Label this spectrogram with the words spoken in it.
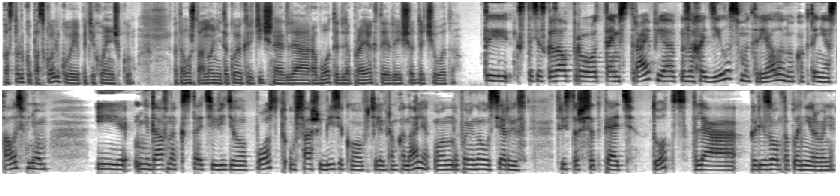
постольку, поскольку и потихонечку, потому что оно не такое критичное для работы, для проекта или еще для чего-то. Ты, кстати, сказал про TimeStripe. Я заходила, смотрела, но как-то не осталось в нем. И недавно, кстати, видела пост у Саши Бизикова в телеграм-канале. Он упомянул сервис 365 DOTS для горизонта планирования.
